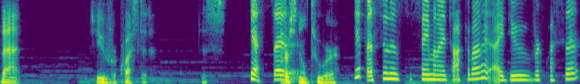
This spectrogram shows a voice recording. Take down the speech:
that you've requested. This Yes. uh, personal tour. Yep. As soon as Sam and I talk about it, I do request it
